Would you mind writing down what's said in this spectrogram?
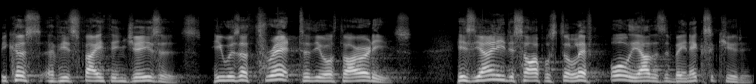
because of his faith in Jesus. He was a threat to the authorities. He's the only disciple still left, all the others have been executed.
